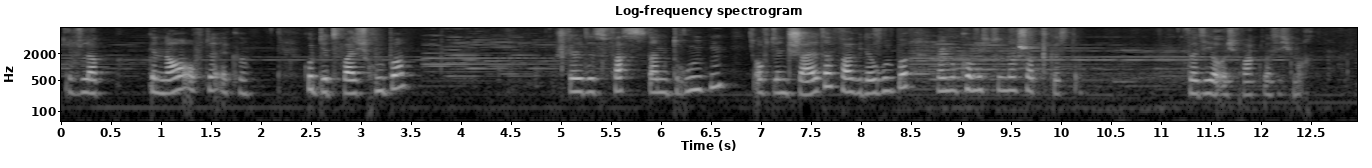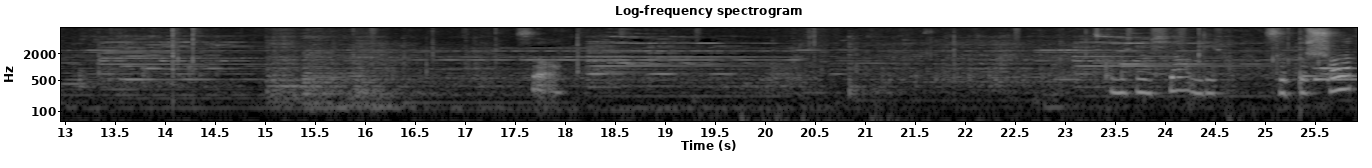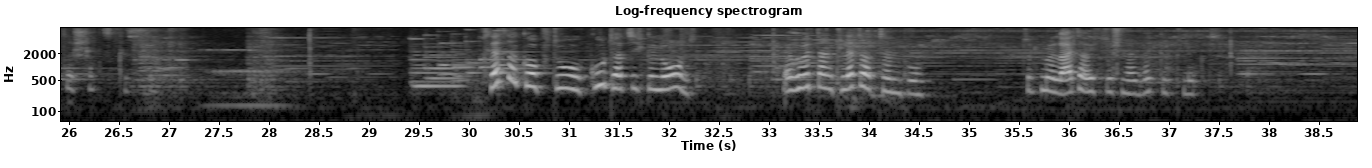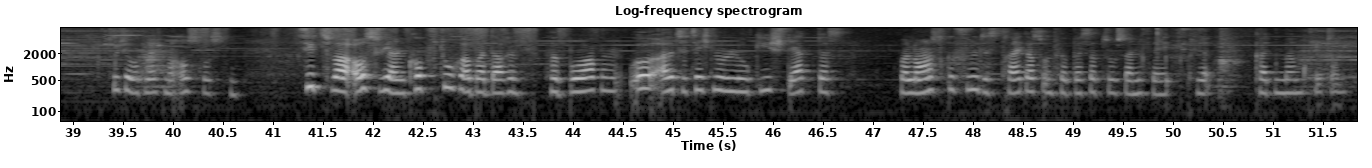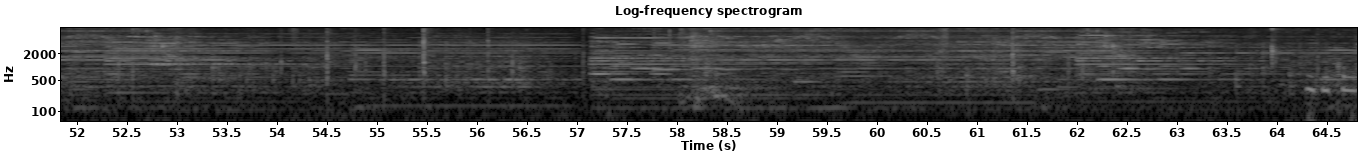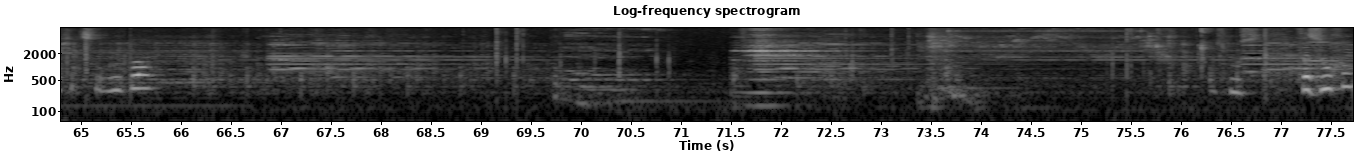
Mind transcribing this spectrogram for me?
Das lag genau auf der Ecke. Gut, jetzt fahre ich rüber. Stellt es fast dann drüben auf den Schalter, fahre wieder rüber. Dann komme ich zu einer Schatzkiste. Falls ihr euch fragt, was ich mache. So. Jetzt komme ich nämlich hier an die so bescheuerte Schatzkiste. Kletterkopftuch. Gut, hat sich gelohnt. Erhöht dein Klettertempo. Tut mir leid, habe ich zu schnell weggeklickt. Tue ich aber gleich mal ausrüsten. Sieht zwar aus wie ein Kopftuch, aber darin verborgen uralte Technologie stärkt das Balancegefühl des Trägers und verbessert so seine Fähigkeiten beim Klettern. Rüber? Ich muss versuchen.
